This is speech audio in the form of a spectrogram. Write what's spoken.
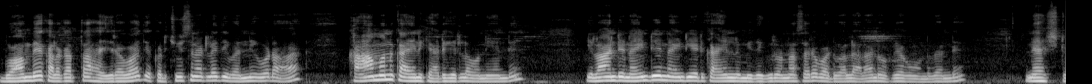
బాంబే కలకత్తా హైదరాబాద్ ఇక్కడ చూసినట్లయితే ఇవన్నీ కూడా కామన్ కాయన్ కేటగిరీలో ఉన్నాయండి. ఇలాంటి నైన్టీన్ నైంటీ ఎయిట్ కాయిన్లు మీ దగ్గర ఉన్నా సరే వాటి వల్ల ఎలాంటి ఉపయోగం ఉండదండి. Next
